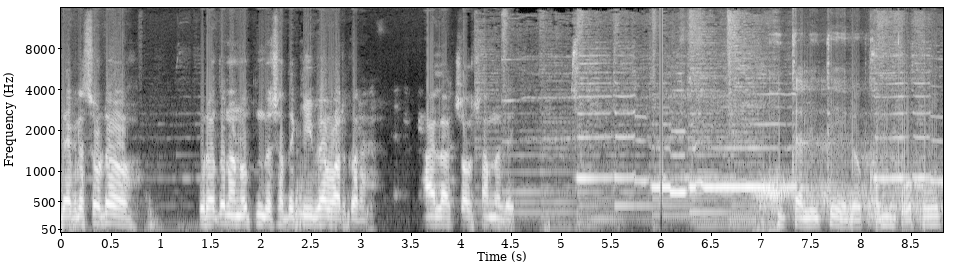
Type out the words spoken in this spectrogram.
দেখ রে ছোট পুরাতন আর নতুনদের সাথে কি ব্যবহার করা? আইলা চল সামনে যাই। ইতালিতে এরকম বহুত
